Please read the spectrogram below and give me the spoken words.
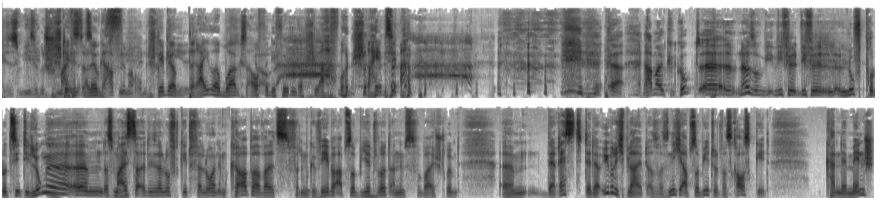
Dieses miese Geschmeiß, das im Garten immer rum. Stehen wir um drei Uhr morgens auf, wenn die Vögel doch schlafen und schreien sie an. Ja, haben halt geguckt, äh, ne, so wie, wie viel wie viel Luft produziert die Lunge. Ähm, das meiste dieser Luft geht verloren im Körper, weil es von dem Gewebe absorbiert wird, an dem es vorbeiströmt. Ähm, der Rest, der da übrig bleibt, also was nicht absorbiert wird, was rausgeht, kann der Mensch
